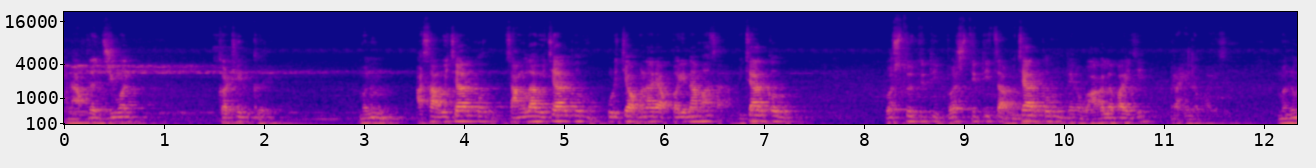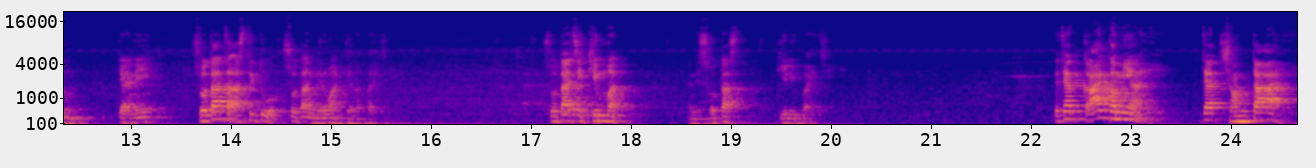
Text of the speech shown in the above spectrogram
आणि आपलं जीवन कठीण करेल. म्हणून असा विचार करून चांगला विचार करून पुढच्या होणाऱ्या परिणामाचा विचार करून वस्तुस्थिती परिस्थितीचा विचार करून त्याने वागलं पाहिजे राहिलं पाहिजे. म्हणून त्याने स्वतःचं अस्तित्व स्वतः निर्माण केलं पाहिजे. स्वतःची किंमत आणि स्वतःच केली पाहिजे. त्याच्यात काय कमी आहे? त्याच्यात क्षमता आहे.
